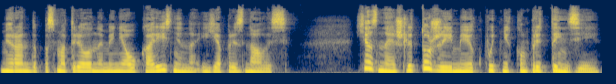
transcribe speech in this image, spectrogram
Миранда посмотрела на меня укоризненно, и я призналась. «Я, знаешь ли, тоже имею к путникам претензии.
